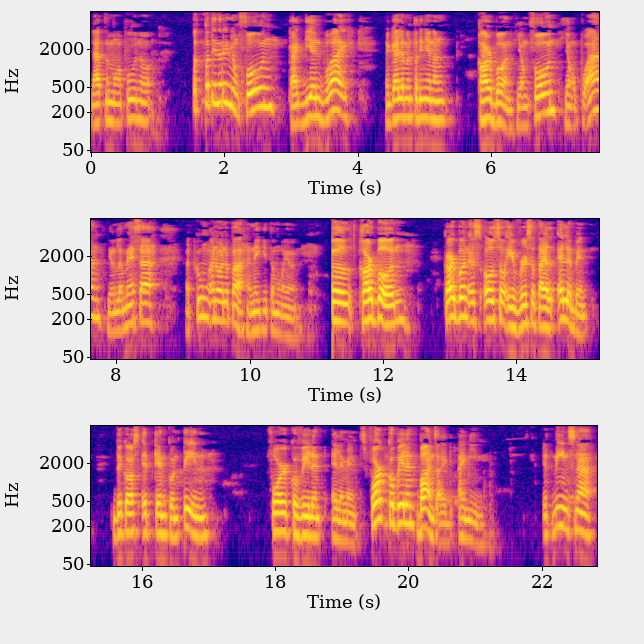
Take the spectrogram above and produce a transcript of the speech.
lahat ng mga puno, pat pati na rin yung phone, kahit di buhay, naglalaman pa din yan ng carbon. Yung phone, yung upuan, yung lamesa, at kung ano-ano pa na nakikita mo ngayon. Well, carbon, carbon is also a versatile element because it can contain four covalent elements. Four covalent bonds, I, I mean. It means na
